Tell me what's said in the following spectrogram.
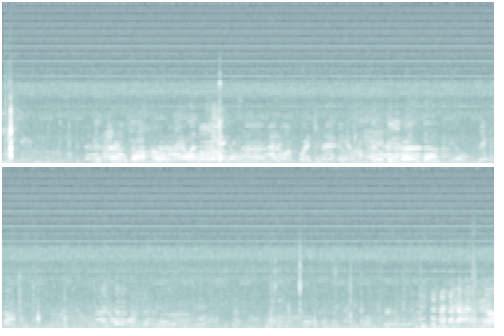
either. It turns off better. I don't want I don't want poison ivy on me. It'll be better down the hill. Think so? No.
